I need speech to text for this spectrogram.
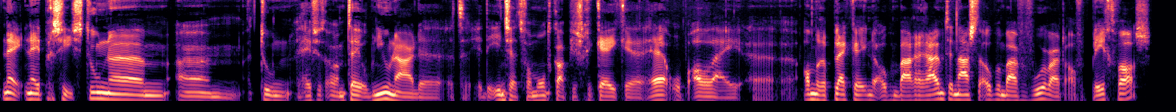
Nee, nee, precies. Toen, um, um, toen heeft het OMT opnieuw naar de, het, de inzet van mondkapjes gekeken hè, op allerlei uh, andere plekken in de openbare ruimte naast het openbaar vervoer waar het al verplicht was.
